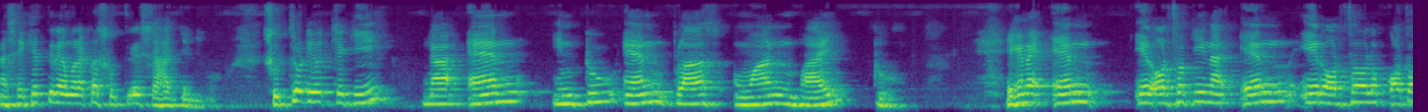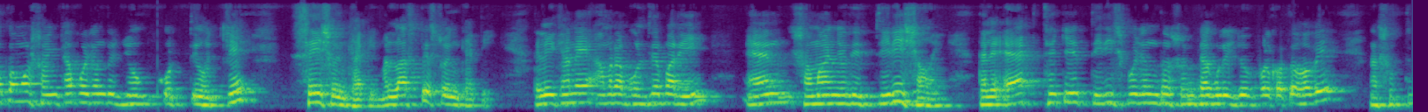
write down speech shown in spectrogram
না, সেক্ষেত্রে আমরা একটা সূত্রের সাহায্য নিব। সূত্রটি হচ্ছে কি? না N into N plus one by two এখানে এন এর অর্থ কি না? এন এর অর্থ হলো কততম সংখ্যা পর্যন্ত যোগ করতে হচ্ছে সেই সংখ্যাটি মানে লাস্টের সংখ্যাটি। তাহলে এখানে আমরা বলতে পারি এন সমান যদি তিরিশ হয়, তাহলে এক থেকে তিরিশ পর্যন্ত সংখ্যাগুলির যোগফল কত হবে? না, সূত্র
